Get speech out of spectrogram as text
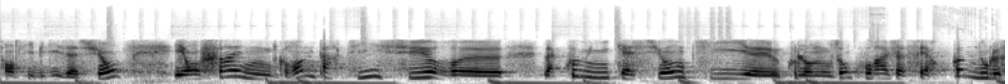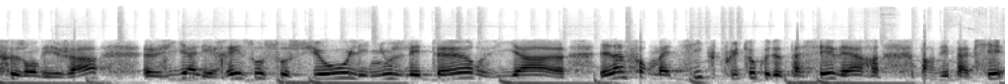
sensibilisation. Et enfin, une grande partie sur euh, la communication qui, euh, que l'on nous encourage à faire comme nous le faisons déjà, euh, via les réseaux sociaux, les newsletters, via euh, l'informatique, plutôt que de passer vers par des papiers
